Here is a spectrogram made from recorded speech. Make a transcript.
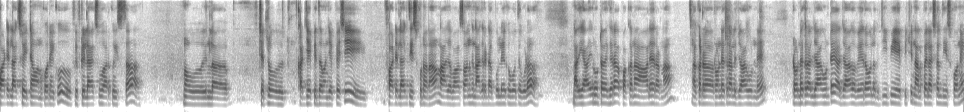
ఫార్టీ ల్యాక్స్ పెట్టాం అనుకో నీకు ఫిఫ్టీ ల్యాక్స్ వరకు ఇస్తా. నువ్వు ఇలా చెట్లు కట్ చేపిద్దామని చెప్పేసి ఫార్టీ ల్యాక్స్ తీసుకున్నాను? నాకు వాస్తవానికి నా దగ్గర డబ్బులు లేకపోతే కూడా నాది యాది రూట దగ్గర పక్కన ఆలేరన్న అక్కడ రెండు ఎకరాల జాగ ఉండే. రెండు ఎకరాల జాగ ఉంటే ఆ జాగ వేరే వాళ్ళకి జీపీ వేయించి నలభై లక్షలు తీసుకొని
